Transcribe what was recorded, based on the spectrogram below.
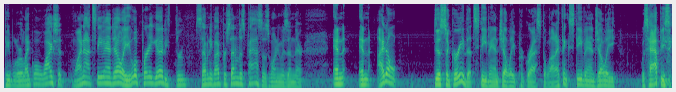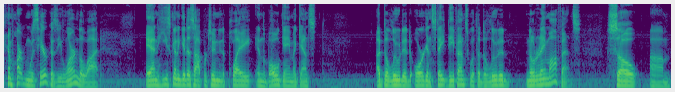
people were like, "Well, why should why not Steve Angeli? He looked pretty good. He threw seventy five percent of his passes when he was in there," and and I don't disagree that Steve Angeli progressed a lot. I think Steve Angeli was happy Sam Hartman was here because he learned a lot. And he's going to get his opportunity to play in the bowl game against a diluted Oregon State defense with a diluted Notre Dame offense. So, um,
